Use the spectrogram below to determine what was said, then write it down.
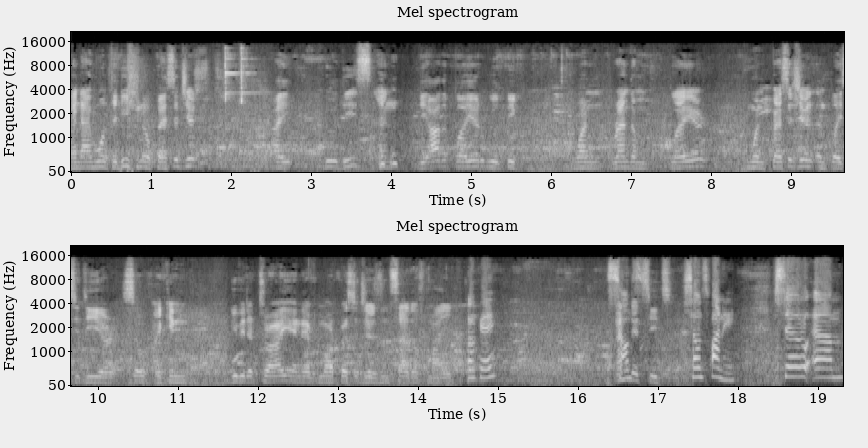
and i want additional passengers i do this and the other player will pick one random player one passenger and place it here so i can give it a try and have more passengers inside of my Okay. And Sounds, sounds funny. So, um,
